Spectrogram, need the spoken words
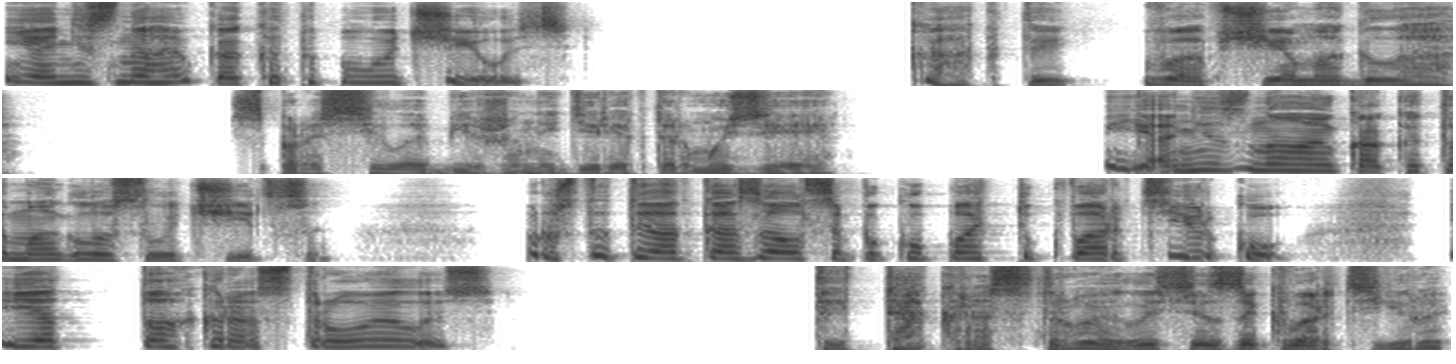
Я не знаю, как это получилось». «Как ты вообще могла?» — спросил обиженный директор музея. «Я не знаю, как это могло случиться. Просто ты отказался покупать ту квартирку, и я так расстроилась». «Ты так расстроилась из-за квартиры,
